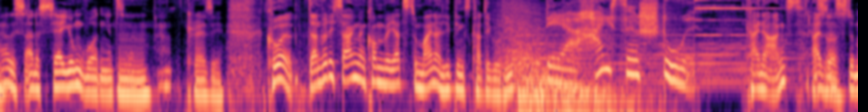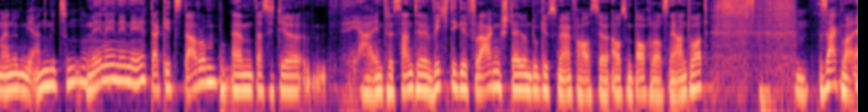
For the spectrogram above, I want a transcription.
Ja, das ist alles sehr jung geworden jetzt. Mhm. Ja. Crazy. Cool. Dann würde ich sagen, dann kommen wir jetzt zu meiner Lieblingskategorie. Der heiße Stuhl. Keine Angst. Also hast du meinen irgendwie angezündet? Nee, nee, nee, nee. Da geht's darum, ähm, dass ich dir ja interessante, wichtige Fragen stelle und du gibst mir einfach aus, der, aus dem Bauch raus eine Antwort. Hm. Sag mal,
